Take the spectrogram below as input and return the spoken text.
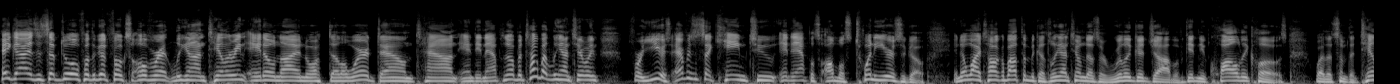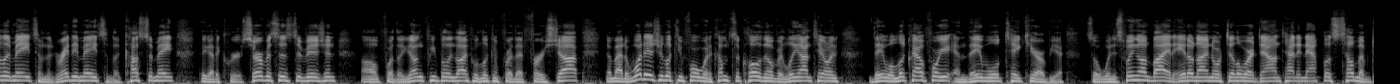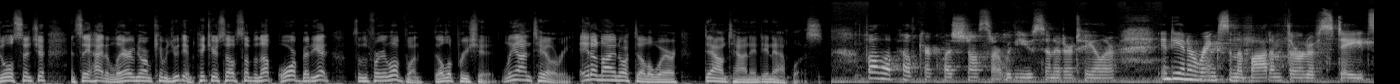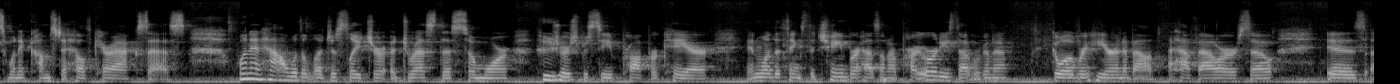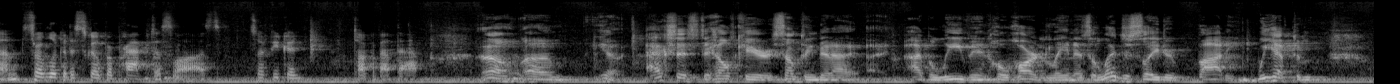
Hey guys, it's Abdul for the good folks over at Leon Tailoring, 809 North Delaware, downtown Indianapolis. I've been talking about Leon Tailoring for years, ever since I came to Indianapolis almost 20 years ago. You know why I talk about them? Because Leon Tailoring does a really good job of getting you quality clothes, whether it's something tailor made, something ready made, something custom made. They got a career services division uh, for the young people in life who are looking for that first job. No matter what it is you're looking for when it comes to clothing over at Leon Tailoring, they will look out for you and they will take care of you. So when you swing on by at 809 North Delaware, downtown Indianapolis, tell them Abdul sent you and say hi to Larry, Norm, Kim, and Judy and pick yourself something up or better yet, something for your loved one. They'll appreciate it. Leon Tailoring, 809 North Delaware, downtown Indianapolis. Follow up healthcare question. I'll start with you, Senator Taylor. Indiana ranks in the bottom third of states when it comes to healthcare access. When and how will the legislature address this so more Hoosiers receive proper care? And one of the things the Chamber has on our priorities that we're going to go over here in about a half hour or so is um, sort of look at the scope of practice laws. So if you could talk about that. Well, um, know, access to health care is something that I, I, I believe in wholeheartedly. And as a legislative body, we have to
